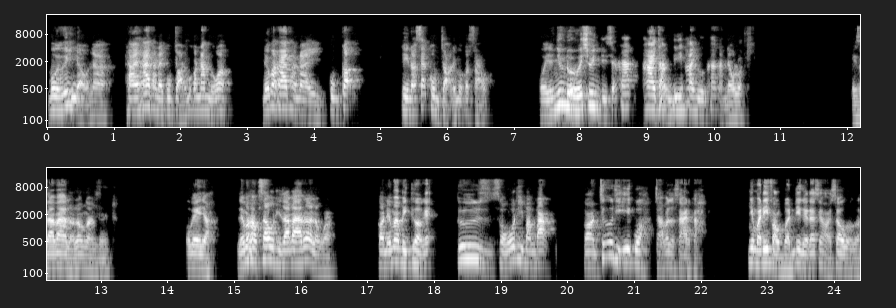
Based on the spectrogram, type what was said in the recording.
Mọi người hiểu là hai hai thằng này cùng chọn đến một con năm đúng không? Nếu mà hai thằng này cùng cộng thì nó sẽ cùng chọn đến một con sáu. Ôi, nhưng đối với swing thì sẽ khác. Hai thằng đi hai hướng khác hẳn nhau luôn. Thì Java nó lòng hoàng thế. Ok nhỉ? Nếu mà học sâu thì Java rất là lòng hoàng. Còn nếu mà bình thường ấy cứ số thì bằng bằng còn chữ thì y của chả bao giờ sai được cả. Nhưng mà đi phỏng vấn thì người ta sẽ hỏi sâu mọi người.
